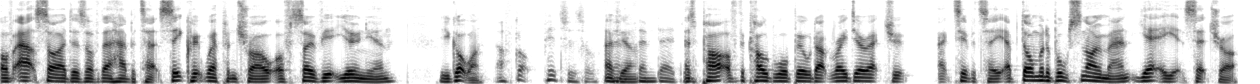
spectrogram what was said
of outsiders of their habitat. Secret weapon trial of Soviet Union. You got one? I've got pictures of Have them, you? them dead. As part of the Cold War build-up, radioactive activity, abominable snowman, Yeti, etc.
